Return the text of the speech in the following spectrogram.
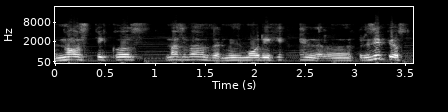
gnósticos, más o menos del mismo origen de los principios.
